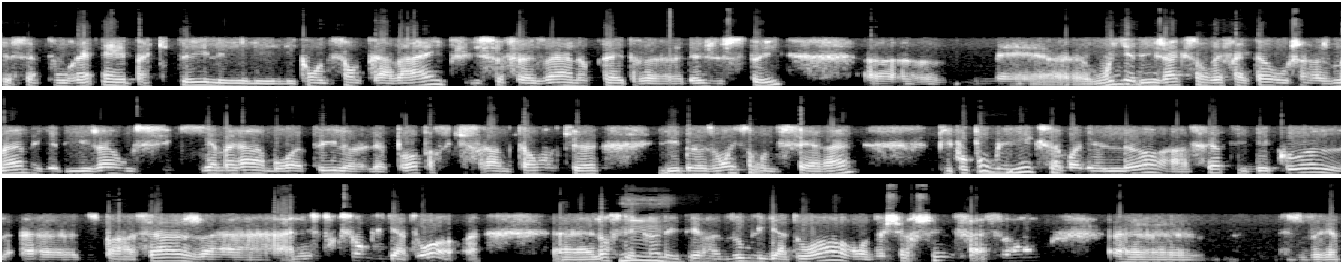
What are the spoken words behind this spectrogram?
que ça pourrait impacter les, les, conditions de travail, puis ce faisant, peut-être euh, d'ajuster. mais oui, il y a des gens qui sont réfractaires au changement, mais il y a des gens aussi qui aimeraient emboîter le, le pas parce qu'ils se rendent compte que les besoins sont différents. Puis il faut pas oublier que ce modèle-là, en fait, il découle euh, du passage à, l'instruction obligatoire. Hein. Euh, lorsque hmm. l'école a été rendue obligatoire, on a cherché une façon, euh, je dirais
